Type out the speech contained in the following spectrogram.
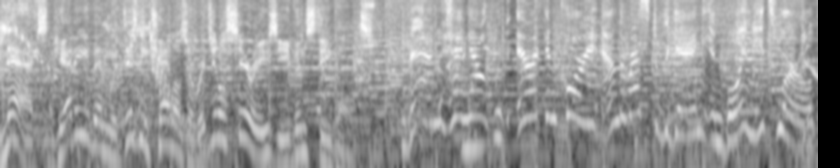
Next, get even with Disney Channel's original series, Even Stevens. Then hang out with Eric and Cory and the rest of the gang in Boy Meets World.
